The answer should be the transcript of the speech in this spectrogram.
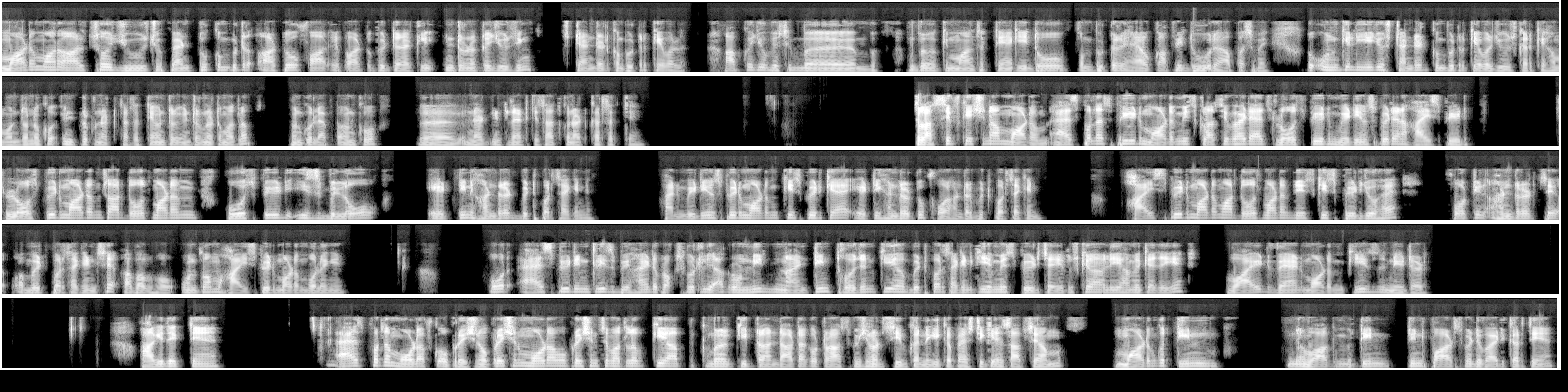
modem are also used when two computer auto for a part to be directly internet using standard computer cable आपके जो वैसे मान सकते हैं कि दो कंप्यूटर हैं वो काफ़ी दूर है आपस में तो उनके लिए जो स्टैंडर्ड कंप्यूटर केबल यूज़ करके हम उन दोनों को इंटरकनेक्ट कर सकते हैं। इंटरनेट मतलब उनको लैपटॉप उनको इंटरनेट के साथ कनेक्ट कर सकते हैं। Classification of modem as per speed modem is classified as low speed medium speed and high speed low speed modems are दो modem who speed is below 1800 bit per second and medium speed modem की speed क्या है? 1800 hundred to four bit per second. High speed modem और दोस्त modem जिसकी speed जो है 1400 से बिट पर सेकेंड से अब हो, उनको हम हाई स्पीड मॉडर्म बोलेंगे। और as speed increase behind approximately अगर उन्नीस, नाइनटीन थाउज़ेंड की बिट पर सेकेंड की हमें स्पीड चाहिए तो उसके लिए हमें क्या चाहिए? वाइड वैंड मॉडर्म की नीडेड आगे देखते हैं। As per the mode of operation operation mode of operation से मतलब कि आप, की डाटा को ट्रांसमिशन और रिसीव करने की कैपेसिटी के हिसाब से हम मॉडम को तीन वाग में, तीन तीन पार्ट्स में डिवाइड करते हैं।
